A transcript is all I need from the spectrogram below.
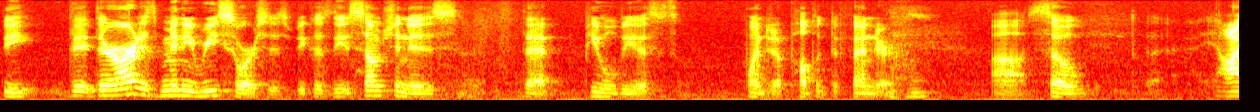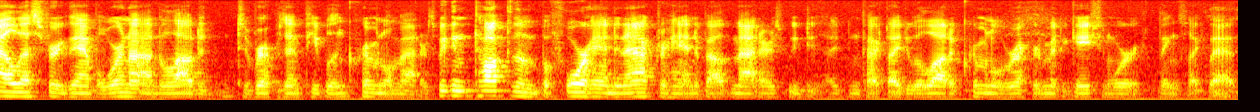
Be, the, there aren't as many resources because the assumption is that people will be appointed a public defender. Mm-hmm. Uh, so ILS, for example, we're not allowed to, to represent people in criminal matters. We can talk to them beforehand and afterhand about matters. We do, in fact, I do a lot of criminal record mitigation work, things like that,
